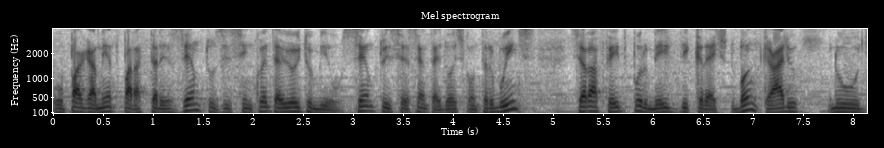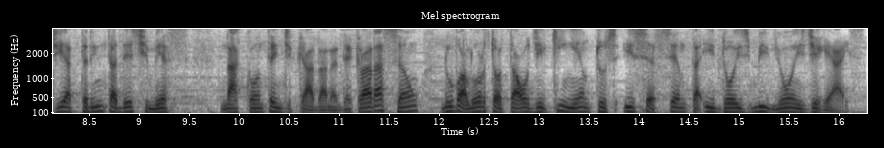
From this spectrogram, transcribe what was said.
o pagamento para 358.162 contribuintes será feito por meio de crédito bancário no dia 30 deste mês na conta indicada na declaração, no valor total de 562 milhões de reais.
